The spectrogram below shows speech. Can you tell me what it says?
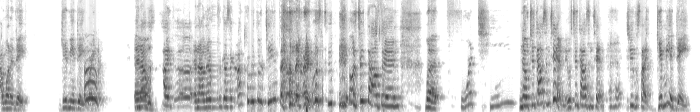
"I want a date. Give me a date Ooh. right now." And I was like, uh, and I'll never forget. I was like October thirteenth. it was it was two thousand, what fourteen? No, two thousand ten. It was two thousand ten. Uh-huh. She was like, "Give me a date."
